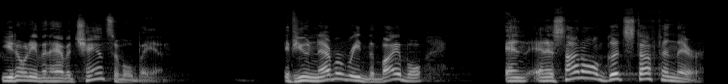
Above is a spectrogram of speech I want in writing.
you don't even have a chance of obeying. If you never read the Bible, and, and it's not all good stuff in there.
